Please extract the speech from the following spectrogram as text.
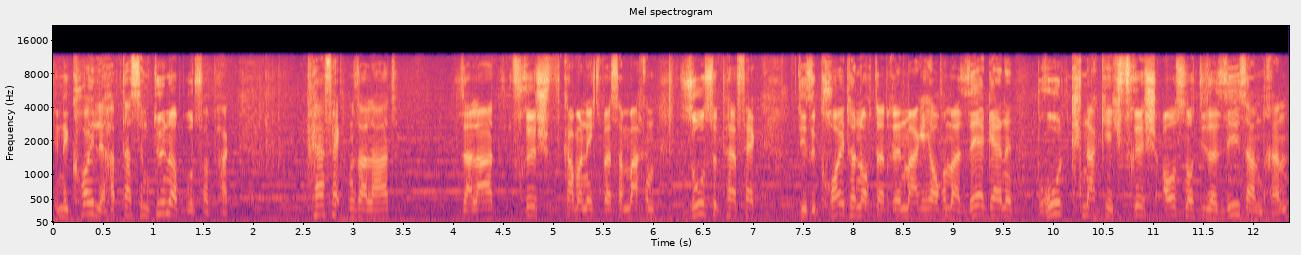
In eine Keule, habt das im Dönerbrot verpackt. Perfekten Salat, Salat frisch, kann man nichts besser machen. Soße perfekt. Diese Kräuter noch da drin mag ich auch immer sehr gerne. Brot knackig, frisch, außen noch dieser Sesam dran.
